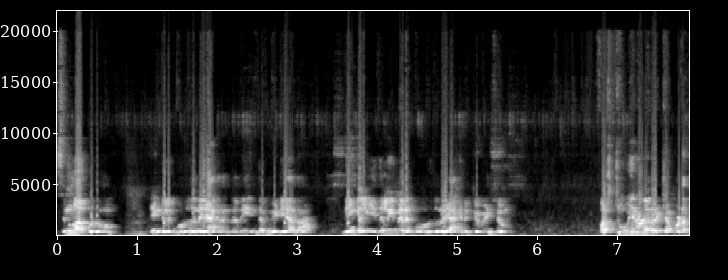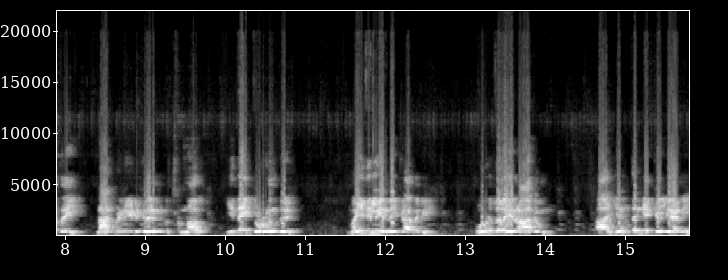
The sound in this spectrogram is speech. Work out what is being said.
சினிமா குடும்பம். எங்களுக்கு உறுதுணையாக இருந்தது இந்த மீடியா தான். நீங்கள் இதுலயும் எனக்கு உறுதுணையாக இருக்க வேண்டும். ஃபர்ஸ்ட் உயிருள்ள லட்ச படத்தை நான் வெளியிடுகிறேன் என்று சொன்னால் இதை தொடர்ந்து மைதிலி என்னை காதலி ஒருதலை ராகம் ஆ, என் தங்கை கல்யாணி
